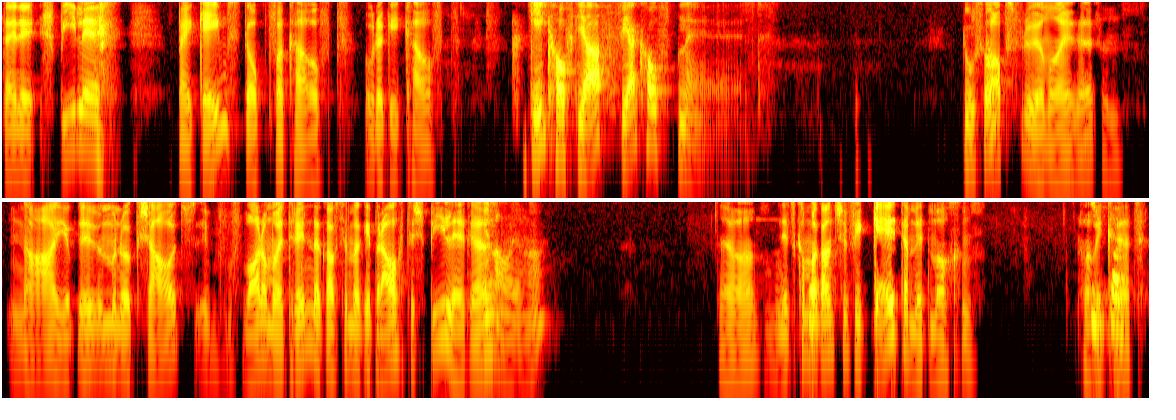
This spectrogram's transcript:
deine Spiele bei GameStop verkauft oder gekauft? Gekauft ja, verkauft nicht. Du schon? gab's früher mal, gell? So ein, na, ich habe immer nur geschaut, ich war da mal drin, da gab's immer gebrauchte Spiele, gell? Genau, ja. Ja, und jetzt kann man ganz schön viel Geld damit machen. Habe ich Ich ver- gehört.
